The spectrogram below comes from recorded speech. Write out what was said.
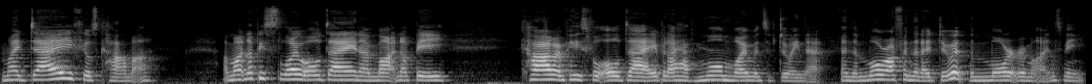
my day feels calmer. I might not be slow all day and I might not be calm and peaceful all day, but I have more moments of doing that. And the more often that I do it, the more it reminds me.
